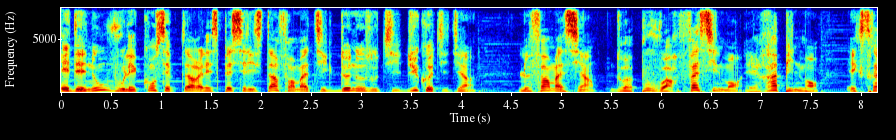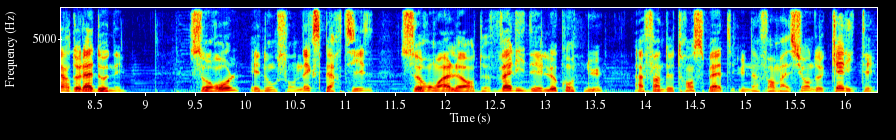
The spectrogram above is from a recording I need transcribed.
Aidez-nous, vous les concepteurs et les spécialistes informatiques de nos outils du quotidien, le pharmacien doit pouvoir facilement et rapidement extraire de la donnée. Son rôle et donc son expertise seront alors de valider le contenu afin de transmettre une information de qualité.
